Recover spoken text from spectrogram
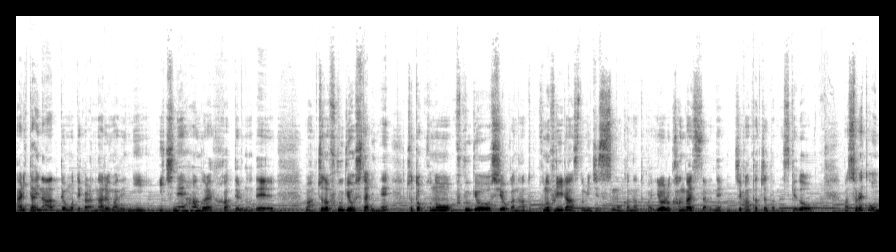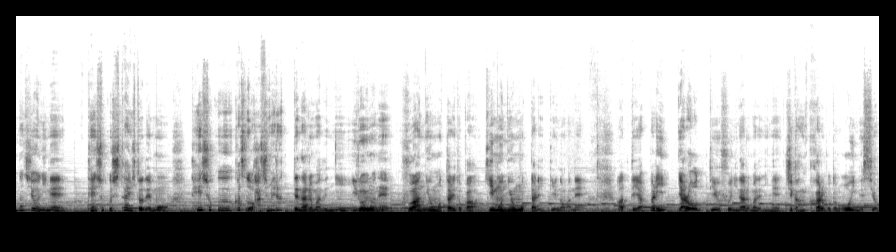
なりたいなって思ってからなるまでに1年半ぐらいかかってるので、まあ、ちょっと副業したりねちょっとこの副業をしようかなとこのフリーランスの道進もうかなとかいろいろ考えてたらね時間経っちゃったんですけど、まあ、それと同じようにね転職したい人でも転職活動を始めるってなるまでにいろいろね不安に思ったりとか疑問に思ったりっていうのがねあってやっぱりやろうっていう風になるまでにね時間かかることが多いんですよ。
